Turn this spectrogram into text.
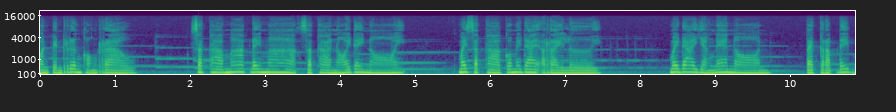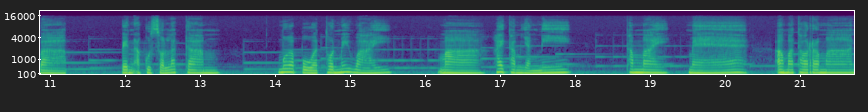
มันเป็นเรื่องของเราศรัทธามากได้มากศรัทธาน้อยได้น้อย ไม่ศรัทธาก็ไม่ได้อะไรเลย ไม่ได้อย่างแน่นอน แต่กลับได้บาป เป็นอกุศลกรรม เมื่อปวดทนไม่ไหว มาให้ทำอย่างนี้ทำไมแหม เอามาทรมาน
